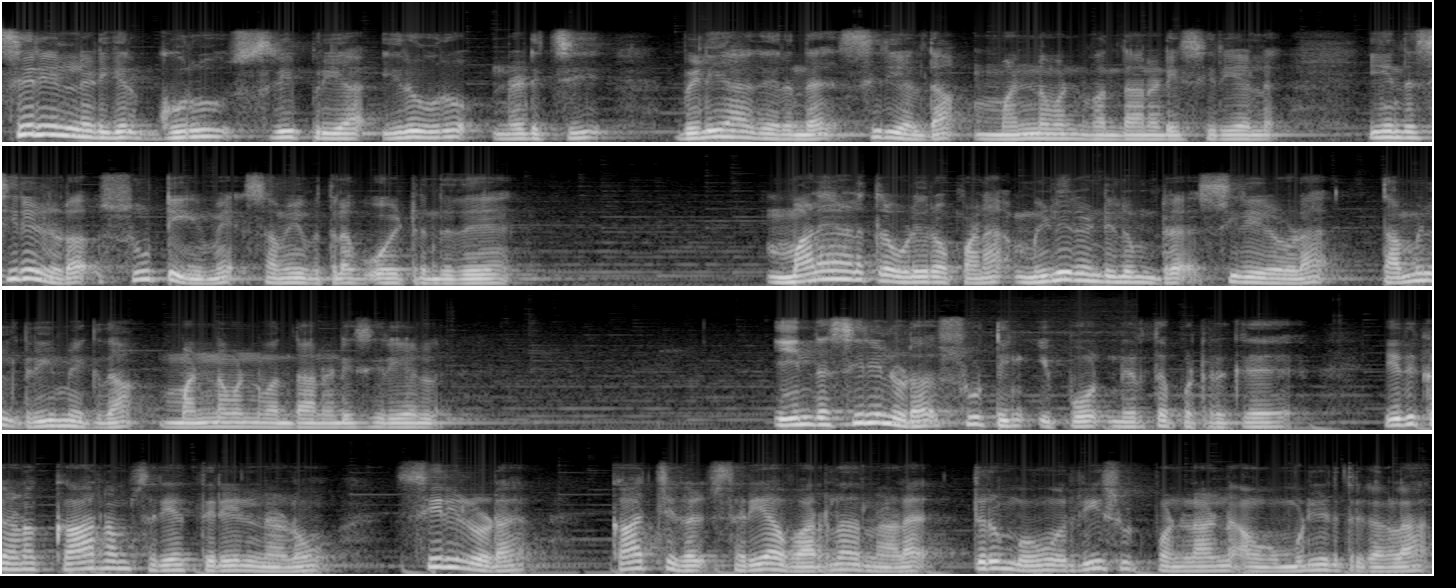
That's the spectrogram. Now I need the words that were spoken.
சீரியல் நடிகர் குரு ஸ்ரீபிரியா இருவரும் நடித்து வெளியாக இருந்த சீரியல் தான் மன்னவன் வந்தானடி சீரியல். இந்த சீரியலோட ஷூட்டிங்குமே சமீபத்தில் போயிட்டு இருந்தது மலையாளத்தில் ஒளிபரப்பான மிளிரெண்டிலும்ன்ற சீரியலோட தமிழ் ரீமேக் தான் மன்னவன் வந்தானடி சீரியல். இந்த சீரியலோட ஷூட்டிங் இப்போது நிறுத்தப்பட்டிருக்கு. இதுக்கான காரணம் சரியாக தெரியலனாலும் சீரியலோட காட்சிகள் சரியாக வரலனால திரும்பவும் ரீஷூட் பண்ணலான்னு அவங்க முடிவெடுத்திருக்காங்களா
